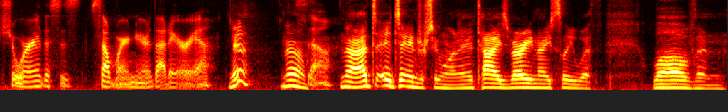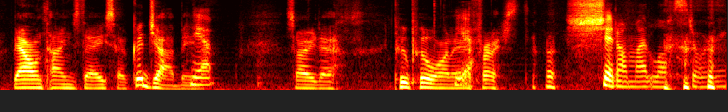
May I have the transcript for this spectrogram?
sure this is somewhere near that area. yeah. No. So No, it's it's an interesting one, and it ties very nicely with love and Valentine's Day. So good job, babe. yeah, Sorry to poo poo on it Yeah. at first. shit on my love story.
